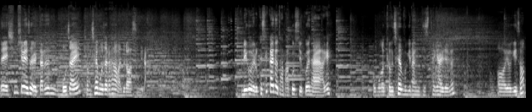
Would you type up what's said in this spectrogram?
네 심심해서 일단은 모자에 경찰 모자를 하나 만들어 왔습니다. 그리고 이렇게 색깔도 다 바꿀 수 있고요 다양하게 뭐 뭔가 경찰복이랑 비슷하게 하려면 어, 여기서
